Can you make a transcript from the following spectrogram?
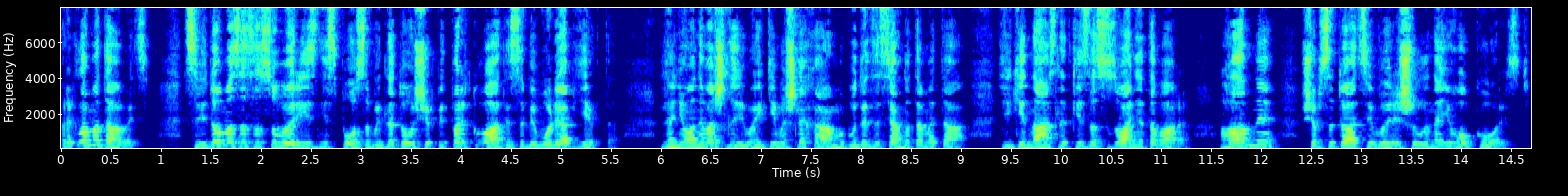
рекламодавець, свідомо застосовує різні способи для того, щоб підпорядкувати собі волю об'єкта. Для нього не важливо, якими шляхами буде досягнута мета, які наслідки застосування товару. Головне, щоб ситуацію вирішили на його користь.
